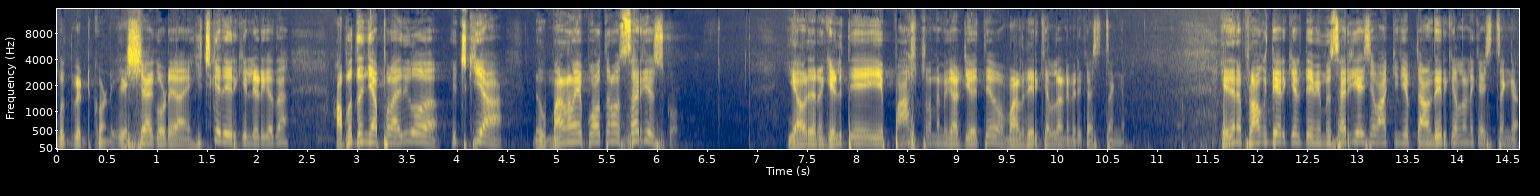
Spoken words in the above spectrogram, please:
గుర్తుపెట్టుకోండి యశా కూడా హిచ్కే దగ్గరికి వెళ్ళాడు కదా. అబద్ధం చెప్పాలి అదిగో హిచ్కియా నువ్వు మరణమైపోతున్నావు సరి చేసుకో. ఎవరి దగ్గరికి వెళితే ఏ పాస్టర్ అన్న మీకు చెబితే వాళ్ళ దగ్గరికి వెళ్ళండి మీరు ఖచ్చితంగా. ఏదైనా ప్రవక్త దగ్గరికి వెళ్తే మేము సరి చేసే వాక్యం చెప్తే వాళ్ళ దగ్గరికి వెళ్ళండి ఖచ్చితంగా.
